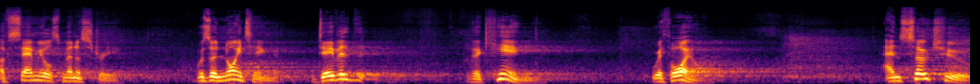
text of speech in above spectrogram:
of Samuel's ministry was anointing David the king with oil. And so too,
